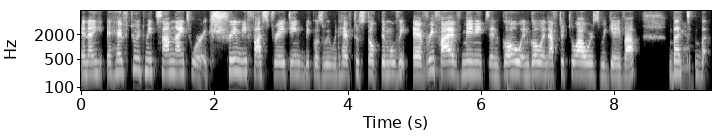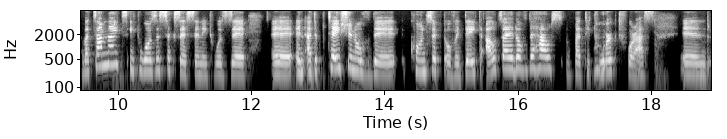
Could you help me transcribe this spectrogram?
and I have to admit, some nights were extremely frustrating because we would have to stop the movie every five minutes and go and go. And after two hours, we gave up. But, yeah. but, but some nights it was a success and it was a, a, an adaptation of the concept of a date outside of the house, but it mm-hmm. worked for us and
